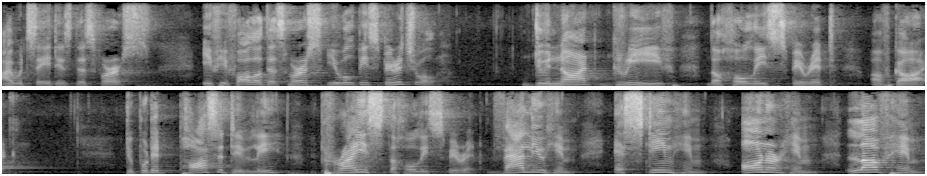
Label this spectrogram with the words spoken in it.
I would say it is this verse. If you follow this verse, you will be spiritual. Do not grieve the Holy Spirit of God. To put it positively, price the Holy Spirit, value Him, esteem Him, honor Him, love Him.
